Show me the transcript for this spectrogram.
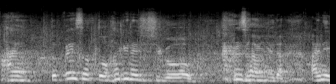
아유 또 빼서 또 확인해 주시고 감사합니다 아니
